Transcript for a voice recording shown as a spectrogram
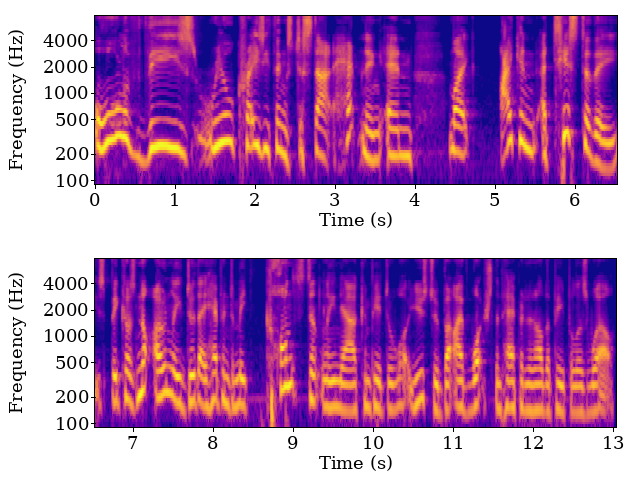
all of these real crazy things just start happening. And like, I can attest to these because not only do they happen to me constantly now compared to what used to, but I've watched them happen in other people as well.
